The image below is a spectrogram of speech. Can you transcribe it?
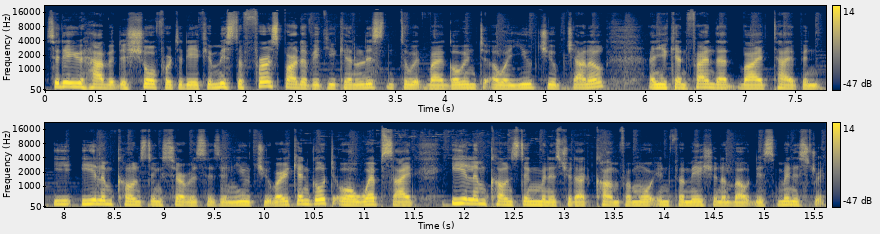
So there you have it, the show for today. If you missed the first part of it, you can listen to it by going to our YouTube channel, and you can find that by typing e- Elim Counseling Services in YouTube, or you can go to our website, elimcounselingministry.com for more information about this ministry.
